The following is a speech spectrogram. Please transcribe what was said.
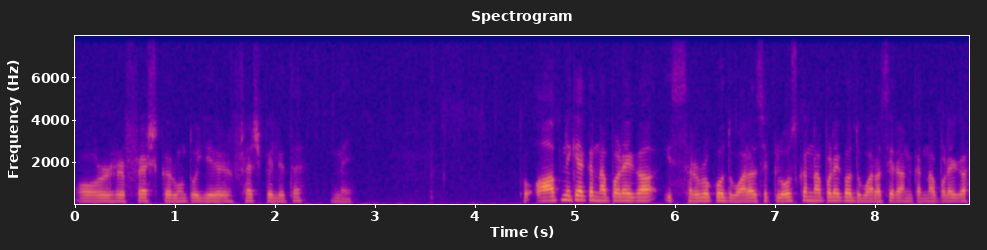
और रिफ़्रेश करूँ तो ये रिफ़्रेश पे लेता है? नहीं। तो आपने क्या करना पड़ेगा? इस सर्वर को दोबारा से क्लोज़ करना पड़ेगा, दोबारा से रन करना पड़ेगा।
